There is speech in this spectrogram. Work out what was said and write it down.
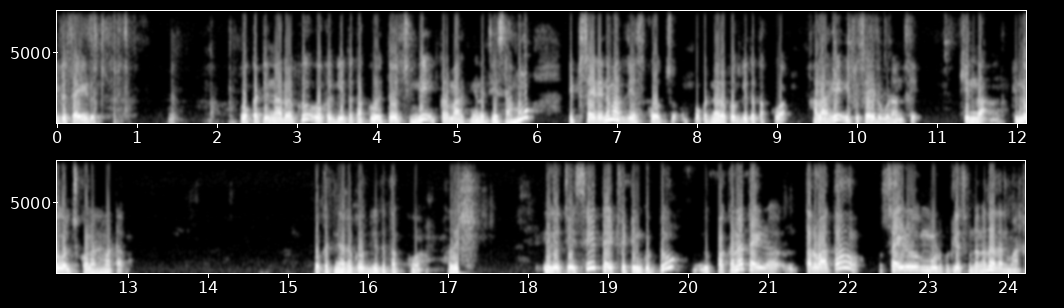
ఇటు సైడ్ ఒకటిన్నరకు ఒక గీత తక్కువ అయితే వచ్చింది. ఇక్కడ మార్కింగ్ అనేది చేసాము ఇటు సైడ్ అయినా మార్క్ చేసుకోవచ్చు. ఒకటిన్నరకు ఒక గీత తక్కువ. అలాగే ఇటు సైడ్ కూడా అంతే. కింద కింద కొలుచుకోవాలన్నమాట. ఒకటిన్నరకు ఒక గీత తక్కువ. అదే. ఇది వచ్చేసి టైట్ ఫిట్టింగ్ కుట్టు. పక్కన టై తర్వాత సైడ్ మూడు కుట్లు వేసుకుంటాం కదా అదనమాట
